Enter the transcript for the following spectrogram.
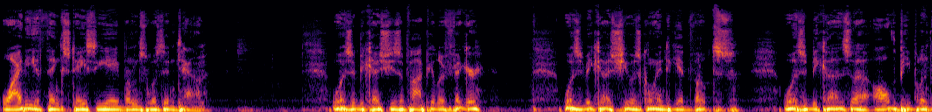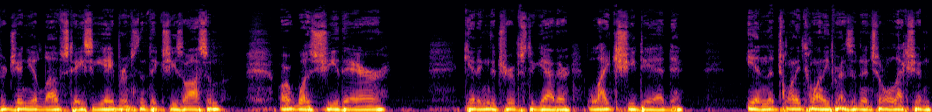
Why do you think Stacey Abrams was in town? Was it because she's a popular figure? Was it because she was going to get votes? Was it because uh, all the people in Virginia love Stacey Abrams and think she's awesome? Or was she there getting the troops together like she did in the 2020 presidential election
